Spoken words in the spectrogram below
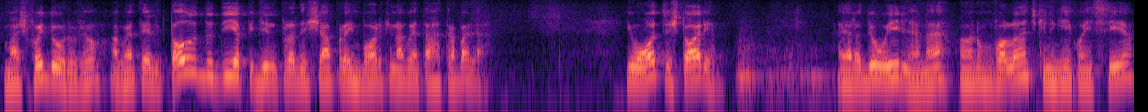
Mas foi duro, viu? Aguentei ele todo dia pedindo para deixar para ir embora que não aguentava trabalhar. E uma outra história era do William, né? Era um volante que ninguém conhecia,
